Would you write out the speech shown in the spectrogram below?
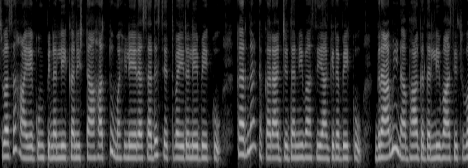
ಸ್ವಸಹಾಯ ಗುಂಪಿನಲ್ಲಿ ಕನಿಷ್ಠ ಹತ್ತು ಮಹಿಳೆಯರ ಸದಸ್ಯತ್ವ ಇರಲೇಬೇಕು. ಕರ್ನಾಟಕ ರಾಜ್ಯದ ನಿವಾಸಿಯಾಗಿರಬೇಕು. ಗ್ರಾಮೀಣ ಭಾಗದಲ್ಲಿ ವಾಸಿಸುವ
